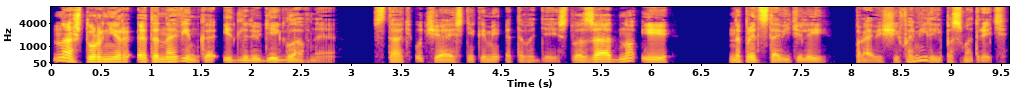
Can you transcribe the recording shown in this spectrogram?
Наш турнир — это новинка, и для людей главное — стать участниками этого действа. Заодно и на представителей правящей фамилии посмотреть.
